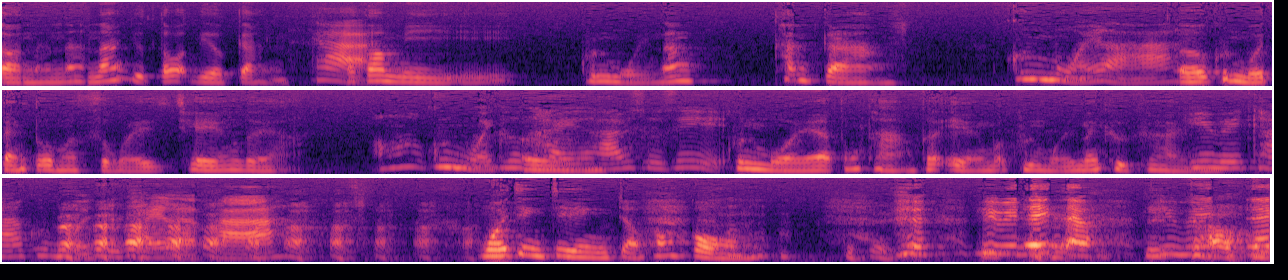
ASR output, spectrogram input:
ตอนนั้นนะนั่งอยู่โต๊ะเดียวกันค่ะแล้วก็มีคุณหมวยนั่ง ขั้นกลาง คุณหมวยเหรอคะเออคุณหมวยแต่งตัวมาสวยเช้งเลยอะ อ๋อ คุณหมวยคือเออใครคะพี่ซูซี่ คุณหมวยอะต้องถามเขาเองว่าคุณหมวยนั่นคือใครพี่วิทย์คะ คุณหมวยคือใครเหรอคะ หมวยจริง ๆ จากฮ่องกง พี่วิทย์ได้แต่พี่วิทย์ได้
